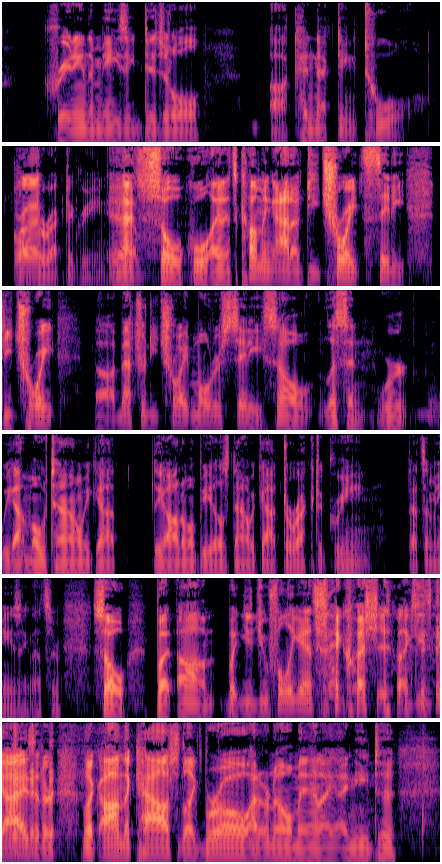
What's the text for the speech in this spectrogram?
creating an amazing digital uh, connecting tool called Right. Direct to Green, and Yeah. that's so cool. And it's coming out of Detroit City, Detroit, uh, Metro Detroit, Motor City. So listen, we're we got Motown, we got the automobiles, now we got Direct to Green. That's amazing. That's a, so. But um, but did you fully answer that question? Like these guys that are like on the couch, like, bro, I don't know, man. I, I need to.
